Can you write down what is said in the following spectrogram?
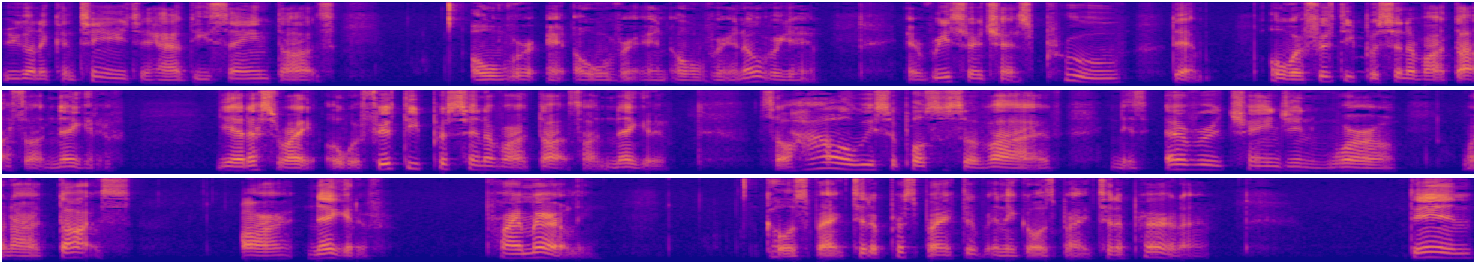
you're going to continue to have these same thoughts over and over and over and over again. And research has proved that over 50% of our thoughts are negative. Yeah, that's right. Over 50% of our thoughts are negative. So, how are we supposed to survive in this ever changing world when our thoughts are negative? Primarily, goes back to the perspective and it goes back to the paradigm. Then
